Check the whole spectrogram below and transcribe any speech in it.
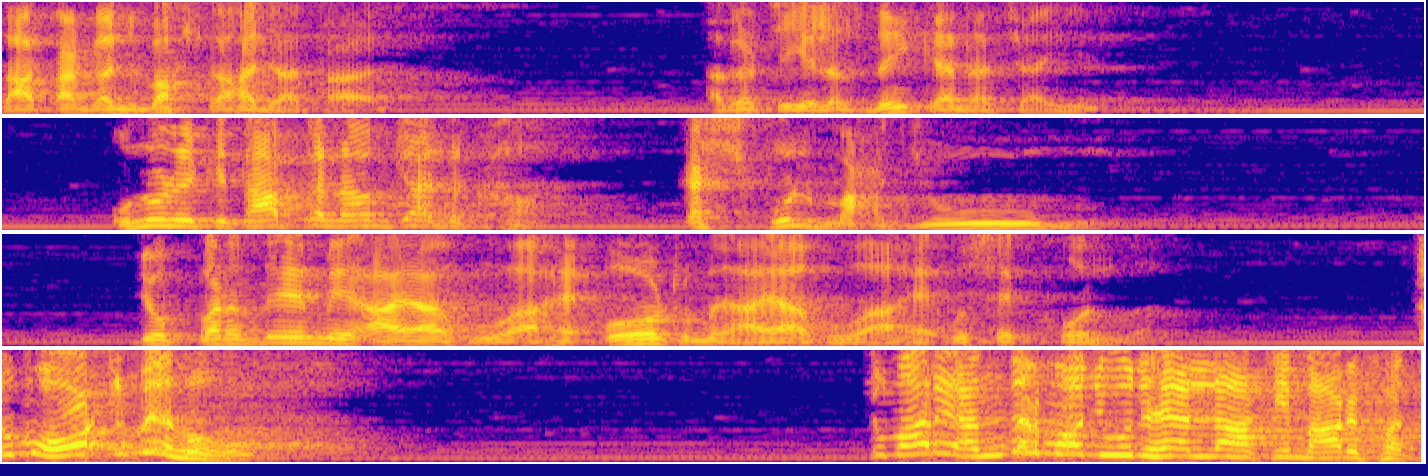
दाता गंज बख्श कहा जाता है, अगरचे ये लफ्ज नहीं कहना चाहिए। उन्होंने किताब का नाम क्या रखा? कशफुल महजूब, जो पर्दे में आया हुआ है, ओट में आया हुआ है, उसे खोलना। तुम ओट में हो। तुम्हारे अंदर मौजूद है अल्लाह की मार्फत।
